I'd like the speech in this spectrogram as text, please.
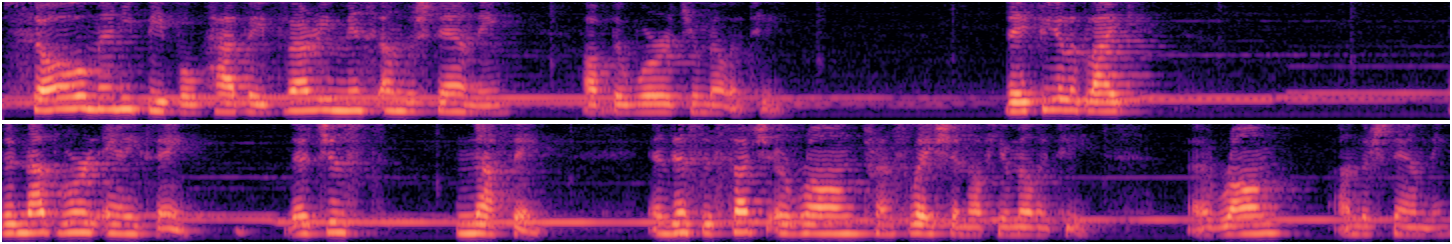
So many people have a very misunderstanding of the word humility. They feel it like they're not worth anything. They're just nothing. And this is such a wrong translation of humility, a wrong understanding.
